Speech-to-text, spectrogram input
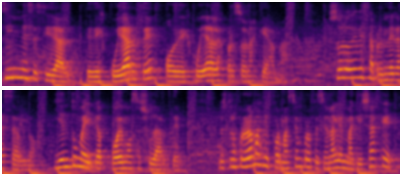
sin necesidad de descuidarte o de descuidar a las personas que amas. Solo debes aprender a hacerlo y en tu Makeup podemos ayudarte. Nuestros programas de formación profesional en maquillaje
